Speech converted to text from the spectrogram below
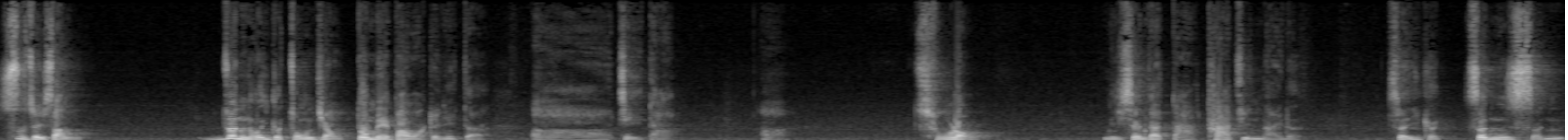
世界上任何一个宗教都没办法给你的啊解答，啊，除了你现在打踏进来的这一个真神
